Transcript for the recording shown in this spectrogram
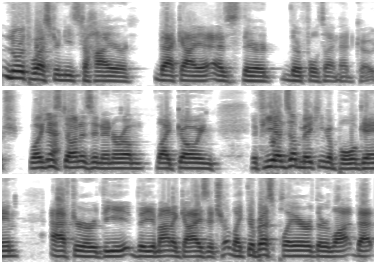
Northwestern needs to hire that guy as their their full time head coach. What he's done as an interim, like going, if he ends up making a bowl game after the the amount of guys that like their best player, their lot that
